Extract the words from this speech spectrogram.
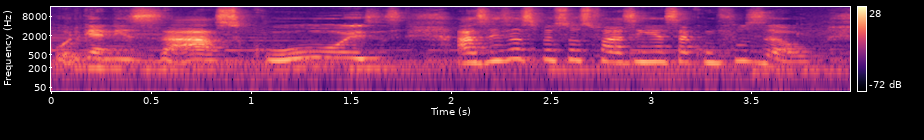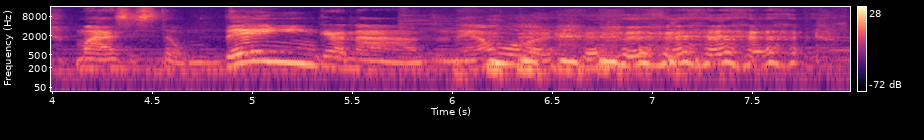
organizar as coisas. Às vezes as pessoas fazem essa confusão, mas estão bem enganados, né, amor?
